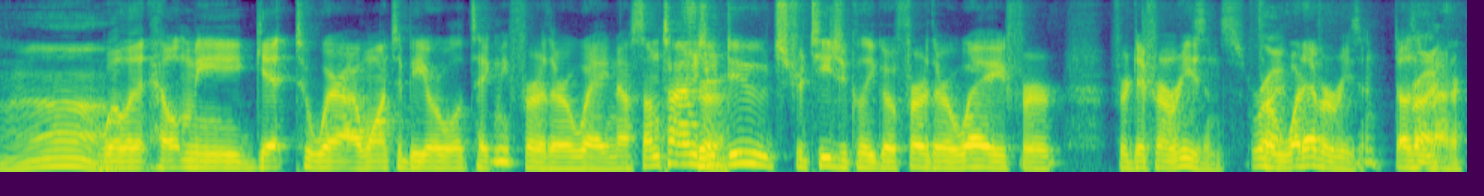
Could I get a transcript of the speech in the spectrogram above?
Ah, Will it help me get to where I want to be, or will it take me further away? Now, sometimes Sure. you do strategically go further away for for different reasons, for Right. whatever reason, doesn't right, matter.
